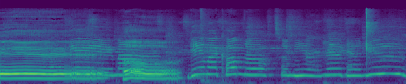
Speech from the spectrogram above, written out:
Hey, oh. Zu mir. Look at you.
